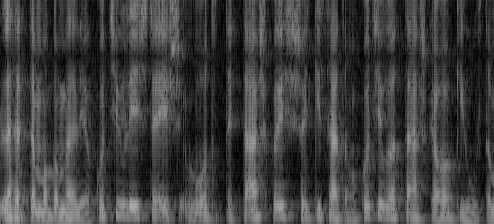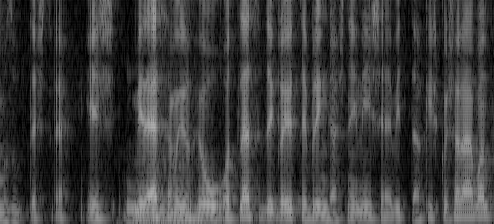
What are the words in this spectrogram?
letettem magam mellé a kocsiülésre, és volt ott egy táska is, és hogy kiszálltam a kocsival, a táskával kihúztam az úttestre. És mire eszembe jutott, hogy jó, ott lesz, addigra jött egy bringás néni, és elvitte a kis kosarában,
